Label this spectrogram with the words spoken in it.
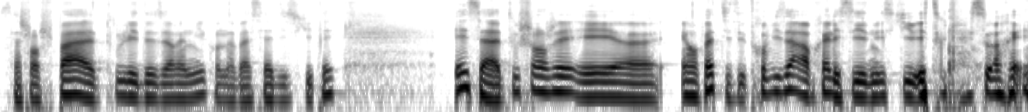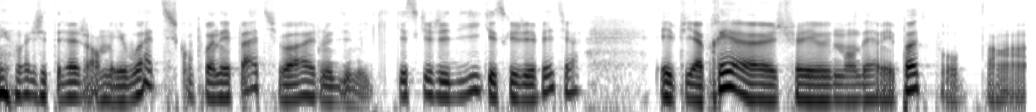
ça change pas tous les deux heures et demie qu'on a passé à discuter. Et ça a tout changé. Et, euh, en fait, c'était trop bizarre. Après, elle essayait de m'esquiver toute la soirée. Moi, j'étais là, genre, mais what? Je comprenais pas, tu vois. Je me disais, mais qu'est-ce que j'ai dit? Qu'est-ce que j'ai fait, tu vois? Et puis après, euh, je suis allé demander à mes potes pour. Enfin,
